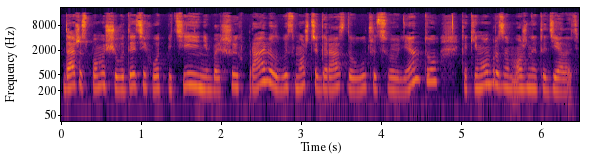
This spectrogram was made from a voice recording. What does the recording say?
даже с помощью вот этих вот пяти небольших правил вы сможете гораздо улучшить свою ленту. Каким образом можно это делать?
